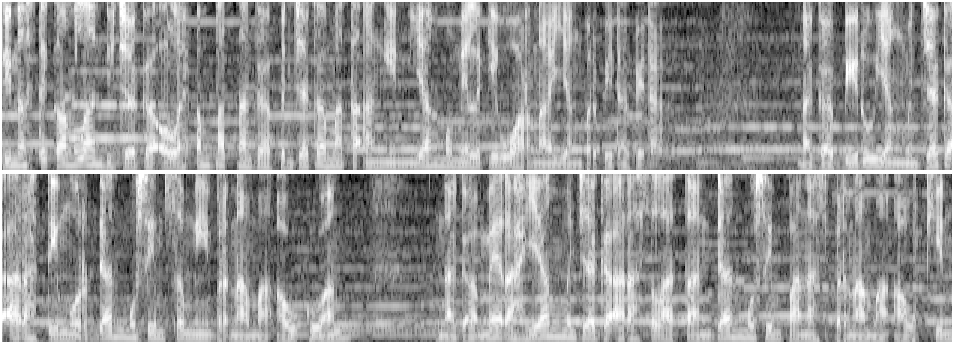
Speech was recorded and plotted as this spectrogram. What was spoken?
Dinasti Kanlan dijaga oleh empat naga penjaga mata angin yang memiliki warna yang berbeda-beda. Naga biru yang menjaga arah timur dan musim semi bernama Auguang, naga merah yang menjaga arah selatan dan musim panas bernama Aukin,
